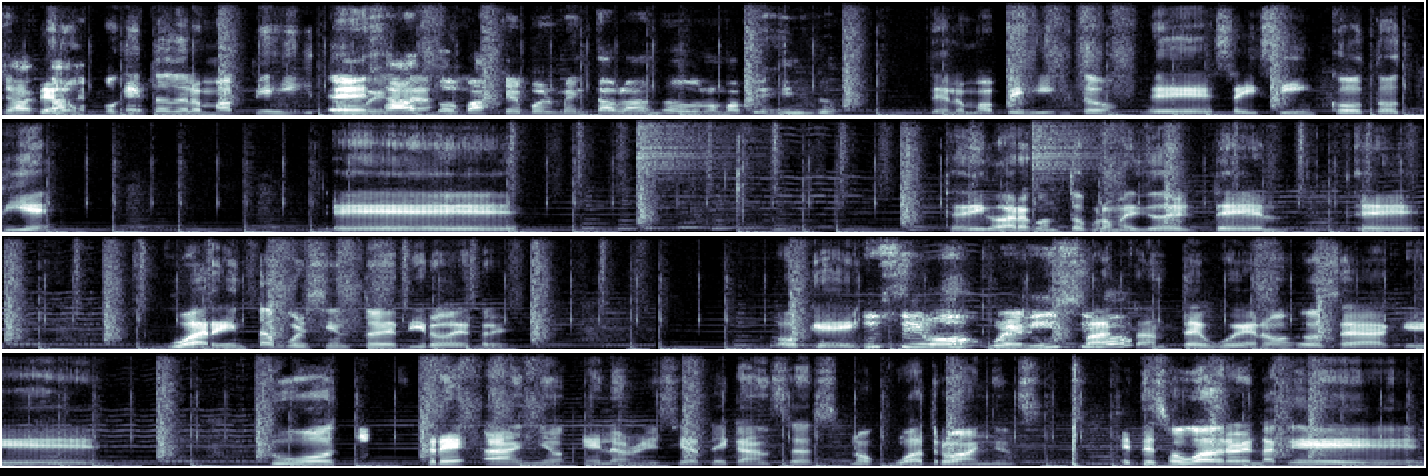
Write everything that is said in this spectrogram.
ya de un poquito de los más viejitos. Exacto, básquetbolmente hablando, de los más viejitos. De los más viejitos, eh, 6'5, 2'10. Eh, te digo ahora con tu promedio del, del 40% de tiro de tres. Ok. Buenísimo, buenísimo. Bastante bueno. O sea que tuvo tres años en la Universidad de Kansas, no, cuatro años. Es de esos jugadores, ¿verdad? Que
